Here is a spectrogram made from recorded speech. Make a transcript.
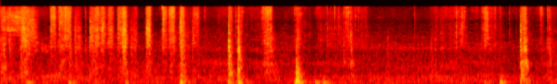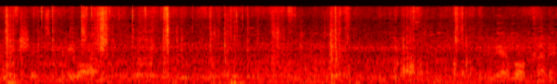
us to Actually, it's pretty long. Yeah, we'll cut it.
